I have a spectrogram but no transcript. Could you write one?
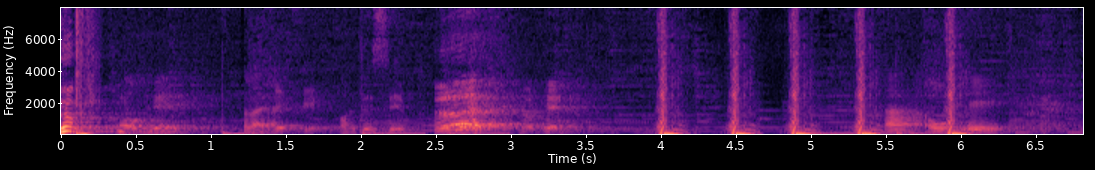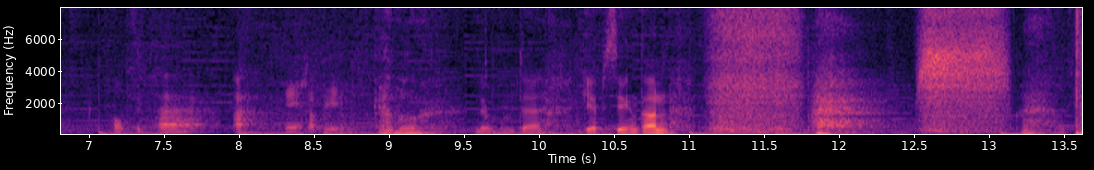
หกสิบโอเคเท่าไหร่เจ็ดสิบอ๋อเจ็ดสิบเฮ้ยโอเคอ่าโอเคหกสิบห้าอะนี่ครับพี่ ครับผมเดี๋ยวผมจะเก็บเสียงตอนโอเค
